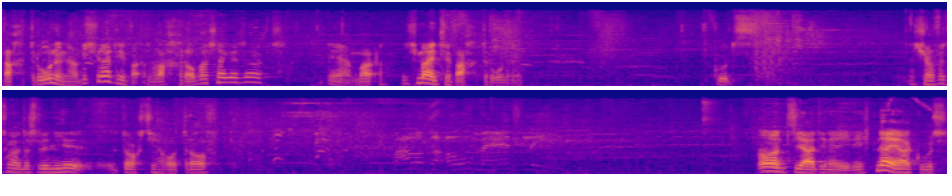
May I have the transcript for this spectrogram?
Wachdrohnen. Habe ich gerade die Wachroboter gesagt? Ja, ich meinte Wachdrohne. Gut. Ich hoffe jetzt mal, dass wir nie... Doch, die haut drauf. Und hat ihn erledigt. Naja, gut.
